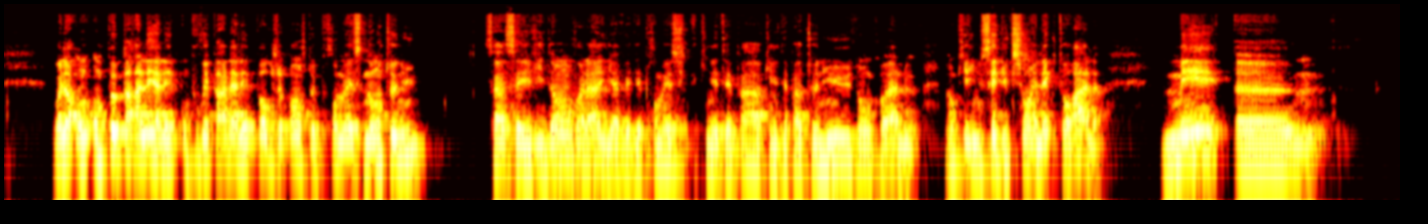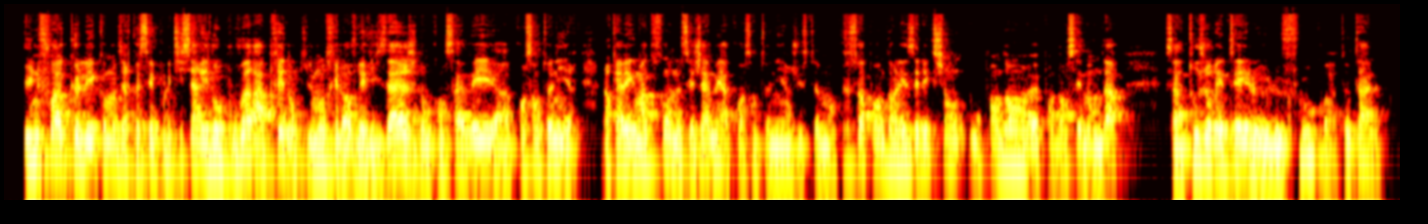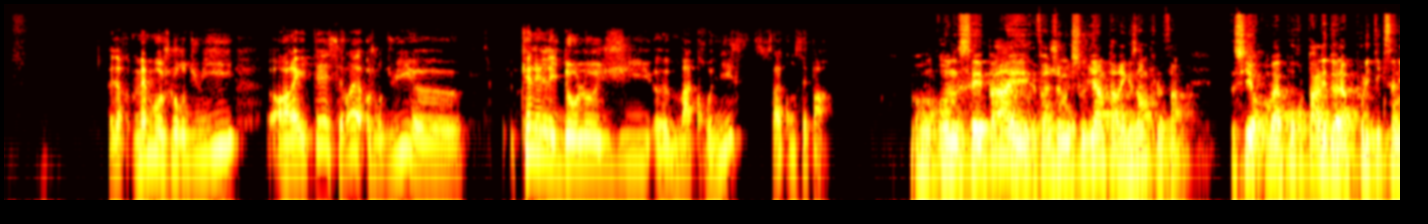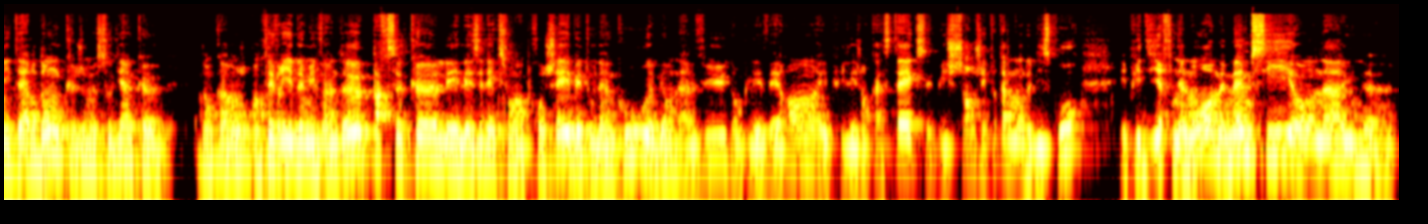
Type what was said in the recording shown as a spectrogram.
Voilà, on peut parler. On pouvait parler à l'époque, je pense, de promesses non tenues ça, c'est évident. Voilà, il y avait des promesses qui n'étaient pas qui n'étaient pas tenues. Donc voilà, donc il y a une séduction électorale. Mais euh, une fois que les comment dire que ces politiciens arrivaient au pouvoir, après donc ils montraient leur vrai visage, donc on savait à quoi s'en tenir. Alors qu'avec Macron, on ne sait jamais à quoi s'en tenir justement, que ce soit pendant les élections ou pendant euh, pendant ses mandats, ça a toujours été le, flou quoi, total. C'est-à-dire même aujourd'hui, en réalité, c'est vrai, aujourd'hui. Euh quelle est l'idéologie euh, macroniste? C'est vrai qu'on ne sait pas. On, ne sait pas. Enfin, je me souviens, par exemple, enfin, si on va pour parler de la politique sanitaire, donc, je me souviens que donc en, février 2022, parce que les, élections approchaient, ben, tout d'un coup, ben, on a vu donc les Véran et puis les gens Castex, et puis changer totalement de discours, et puis dire finalement, oh, mais même si on a une,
